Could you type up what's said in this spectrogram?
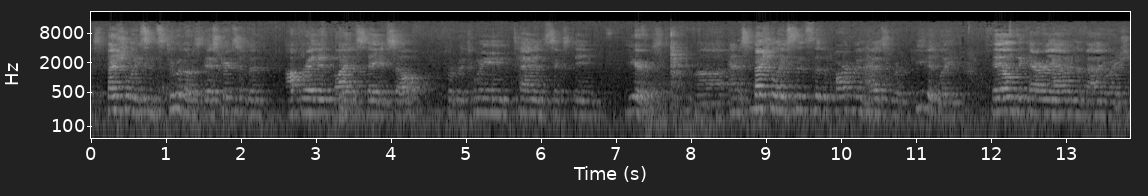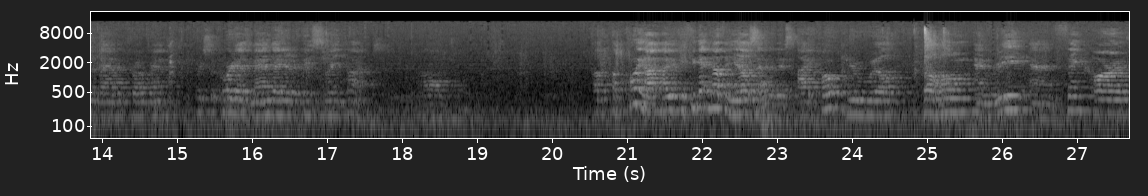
Especially since two of those districts have been operated by the state itself for between 10 and 16 years. Uh, and especially since the department has repeatedly failed to carry out an evaluation of Abbott programs, which the court has mandated at least three times. Uh, a, a point, I, I, if you get nothing else out of this, I hope you will go home and read and think hard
